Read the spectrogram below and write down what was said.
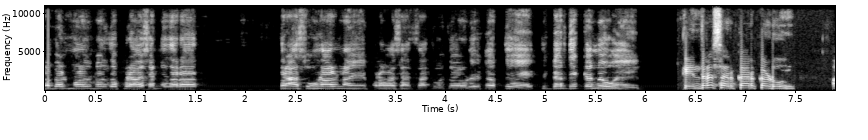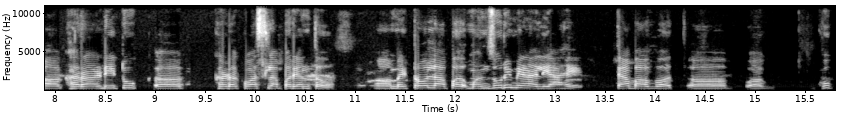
डब्यांमुळे प्रवाशांना जरा त्रास होणार नाही प्रवासाचा जेवढी गर्दी आहे ती गर्दी कमी होईल. केंद्र सरकारकडून खराडी टू खडकवासला खडकवासलापर्यंत मेट्रोला प मंजुरी मिळाली आहे. त्याबाबत खूप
